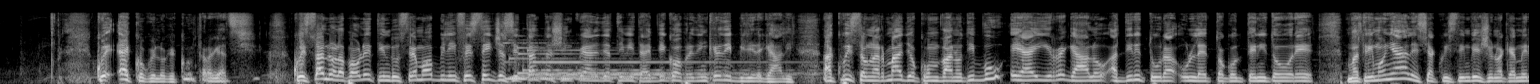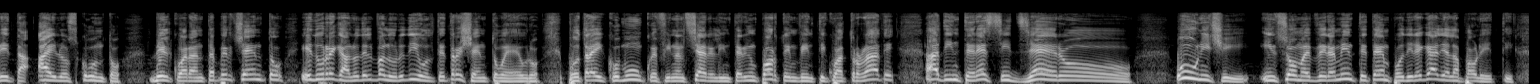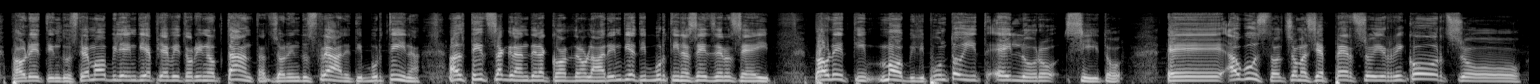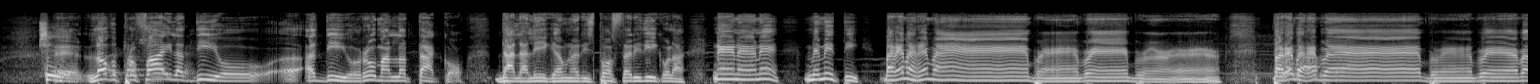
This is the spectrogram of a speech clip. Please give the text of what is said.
Que- ecco quello che conta, ragazzi. Quest'anno la Paoletti Industria Mobili festeggia 75 anni di attività e vi copre di incredibili regali. Acquista un armadio con vano TV e hai in regalo addirittura un letto contenitore matrimoniale. Se acquisti invece una cameretta hai lo sconto del 40% ed un regalo del valore di oltre 300 euro. Potrai comunque finanziare l'intero importo in 24 rate ad interessi zero unici. Insomma, è veramente tempo di regali alla Paoletti. Paoletti Industria Mobile in via Piave Torino 80, zona industriale Tiburtina, altezza Grande Raccordo Anulare in via Tiburtina 606. Paolettimobili.it è il loro sito. Eh, Augusto, insomma, si è perso il ricorso sì, eh, love profile, addio, uh, addio, Roma all'attacco. Dalla Lega una risposta ridicola. Ne, ne, ne, mi metti.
